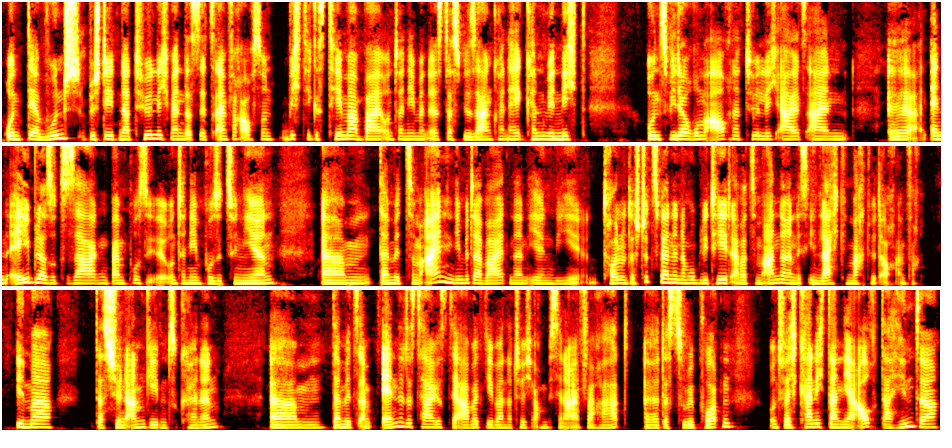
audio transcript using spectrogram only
Und der Wunsch besteht natürlich, wenn das jetzt einfach auch so ein wichtiges Thema bei Unternehmen ist, dass wir sagen können, hey, können wir nicht uns wiederum auch natürlich als ein äh, Enabler sozusagen beim Pos Unternehmen positionieren, ähm, damit zum einen die Mitarbeitenden irgendwie toll unterstützt werden in der Mobilität, aber zum anderen es ihnen leicht gemacht wird, auch einfach immer das schön angeben zu können, ähm, damit es am Ende des Tages der Arbeitgeber natürlich auch ein bisschen einfacher hat, äh, das zu reporten. Und vielleicht kann ich dann ja auch dahinter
